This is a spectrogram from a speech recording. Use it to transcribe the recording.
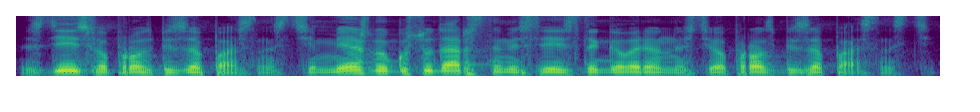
Здесь вопрос безопасности. Между государствами, если есть договоренности, вопрос безопасности.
